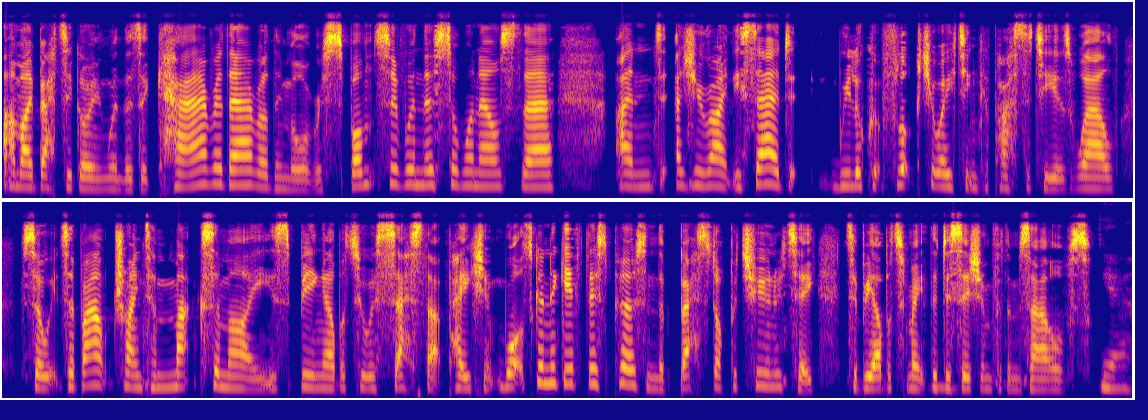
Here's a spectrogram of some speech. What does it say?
Am I better going when there's a carer there? Are they more responsive when there's someone else there? And as you rightly said, we look at fluctuating capacity as well. So it's about trying to maximize being able to assess that patient. What's going to give this person the best opportunity to be able to make the decision for themselves? Yeah.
